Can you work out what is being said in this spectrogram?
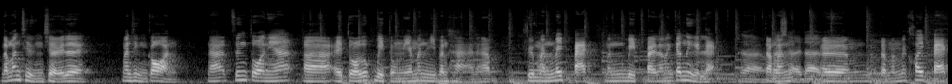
แล้วมันถึงเฉยเลย มันถึงก่อน นะซึ่งตัวเนี้ยอ่าไอ้ตัวลูกบิดตรงเนี้ยมันมีปัญหานะครับ คือมันไม่แป๊กมันบิดไปแล้วมันก็หนืดแหละใช่แต่มันก็ใช้ได้เออแต่มันไม่ค่อยแป๊ก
